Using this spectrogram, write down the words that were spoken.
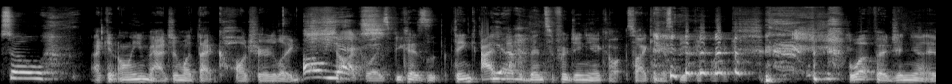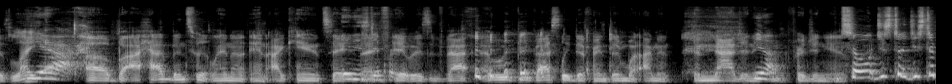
so I can only imagine what that culture like Oh, shock yes. was because think I've Yeah. never been to Virginia, so I can't speak of like what Virginia is like. Yeah. Uh, but I have been to Atlanta, and I can say It that different. it was va- it would be vastly different than what I'm imagining Yeah. Virginia. So just to just to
